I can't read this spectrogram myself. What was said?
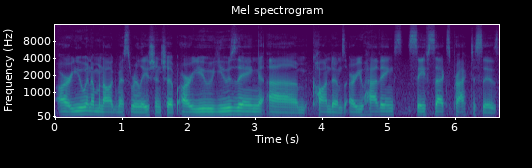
Are you in a monogamous relationship? Are you using um, condoms? Are you having safe sex practices?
